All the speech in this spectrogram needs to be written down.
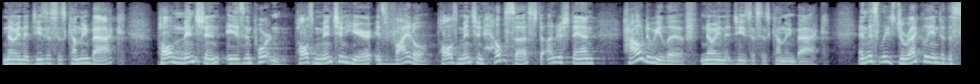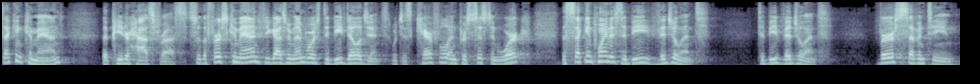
knowing that Jesus is coming back, Paul mention is important. Paul's mention here is vital. Paul's mention helps us to understand how do we live knowing that Jesus is coming back? And this leads directly into the second command that Peter has for us. So the first command, if you guys remember, was to be diligent, which is careful and persistent work. The second point is to be vigilant. To be vigilant. Verse 17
